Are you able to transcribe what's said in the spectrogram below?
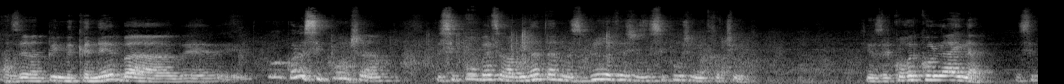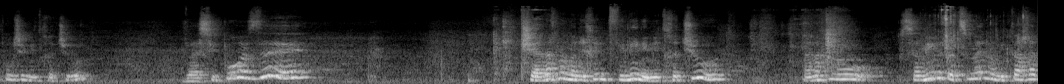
הזר אנפין מקנא בה, וכל הסיפור שם, זה סיפור בעצם, רבי נתן מסביר את זה שזה סיפור של התחדשות. כי זה קורה כל לילה, זה סיפור של התחדשות, והסיפור הזה, כשאנחנו מניחים תפילין עם התחדשות, אנחנו שמים את עצמנו מתחת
